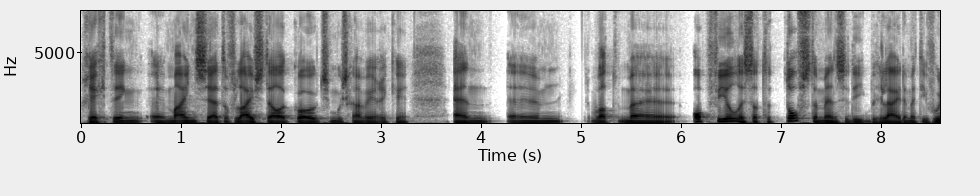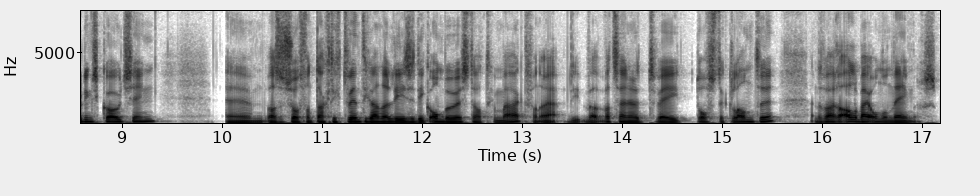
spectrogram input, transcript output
richting eh, mindset of lifestyle coach moest gaan werken. En ehm, wat me opviel is dat de tofste mensen die ik begeleide met die voedingscoaching ehm, was een soort van 80-20 analyse die ik onbewust had gemaakt. Van nou ja, die, wat, wat zijn nou de twee tofste klanten? En dat waren allebei ondernemers,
